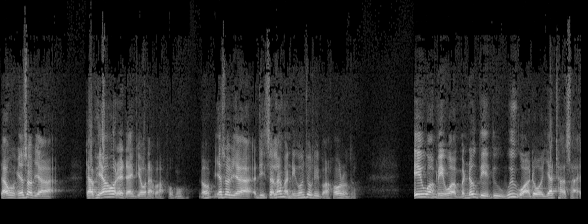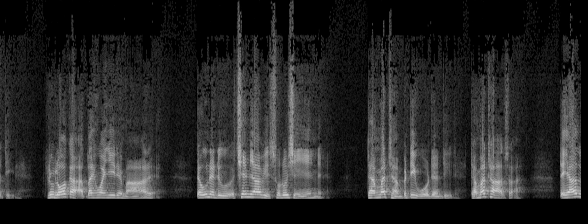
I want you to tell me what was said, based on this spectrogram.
ဒါကိုမြတ်စွာဘုရားဒါဖះဟောတဲ့အတိုင်းပြောတာပါဘုံဘုံ နော်မြတ်စွာဘုရားဒီဇလံမှာဏိကုံးချုပ်လေးပါဟောတော့ဆိုဧဝမေဝမနုဿေသူဝိဝါတော်ယထာစာတိတဲ့လူလောကအတိုင်းဝိုင်းကြီးတဲ့မှာတဲ့တဦးနဲ့တူအချင်းများပြီဆိုလို့ရှိရင်တဲ့ဓမ္မထံပฏิဝဒန္တိဓမ္မထဆိုတာတရားသူ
